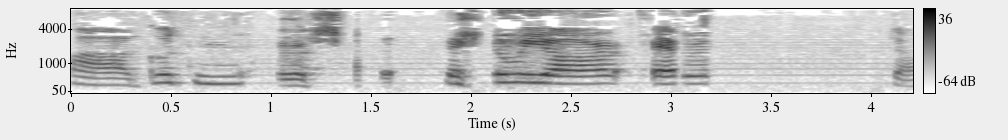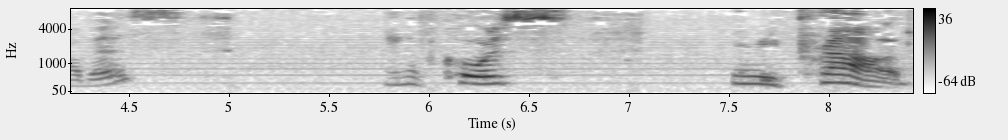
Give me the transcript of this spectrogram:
Ah, guten Erev Shabbos. So here we are, Shabbos. And of course, very proud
